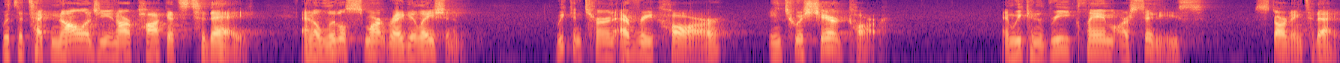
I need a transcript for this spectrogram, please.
with the technology in our pockets today and a little smart regulation, we can turn every car into a shared car. And we can reclaim our cities starting today.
